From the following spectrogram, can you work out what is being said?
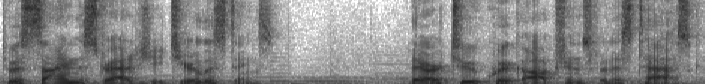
to assign the strategy to your listings. There are two quick options for this task.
